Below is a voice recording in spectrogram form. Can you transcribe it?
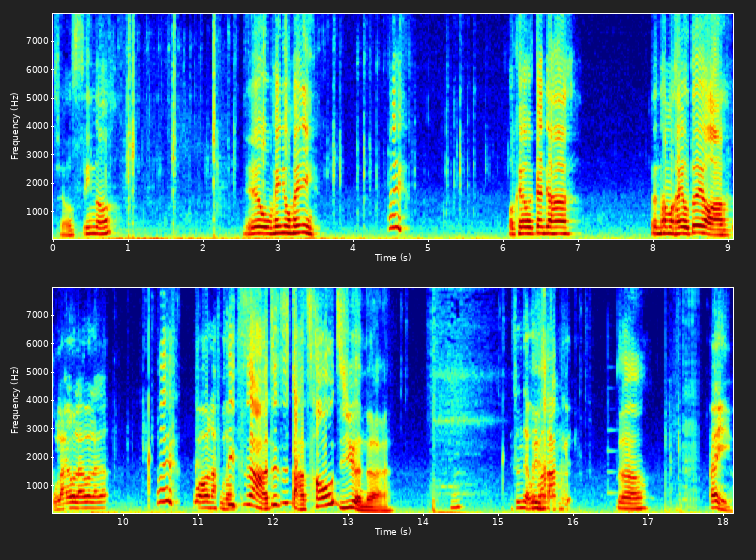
小心哦！哎、我陪你，我陪你。哎，OK，我干掉他。但他们还有队友啊！我来我来我来了，哎，我要拿斧头这，只啊，这只打超级远的。真的，我要拿那个，对啊，哎呦，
